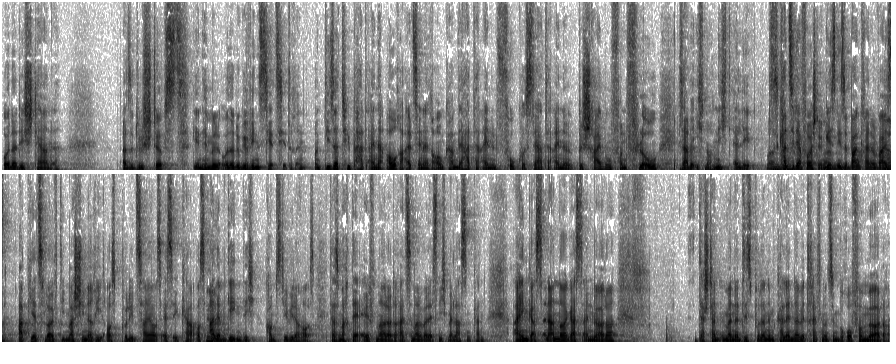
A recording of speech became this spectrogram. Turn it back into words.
oder die Sterne. Also du stirbst, geh in den Himmel oder du gewinnst jetzt hier drin. Und dieser Typ hat eine Aura, als er in den Raum kam, der hatte einen Fokus, der hatte eine Beschreibung von Flow, das habe ich noch nicht erlebt. Das kannst du dir vorstellen. Du gehst in diese Bank rein und weißt, ja. ab jetzt läuft die Maschinerie aus Polizei, aus SEK, aus ja. allem gegen dich, kommst dir wieder raus. Das macht er elfmal oder dreizehnmal, weil er es nicht mehr lassen kann. Ein Gast, ein anderer Gast, ein Mörder. Da stand immer in der Dispo dann im Kalender, wir treffen uns im Büro vom Mörder.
